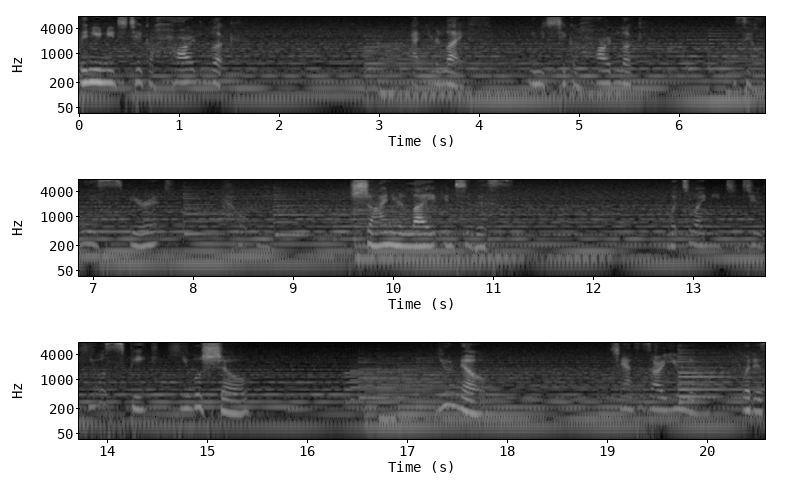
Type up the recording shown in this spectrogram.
Then you need to take a hard look at your life. You need to take a hard look and say, Holy Spirit. Shine your light into this. What do I need to do? He will speak, He will show. You know. Chances are you know what is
